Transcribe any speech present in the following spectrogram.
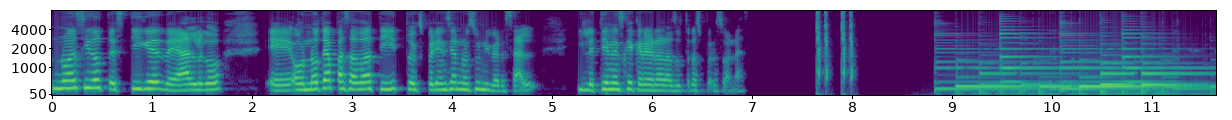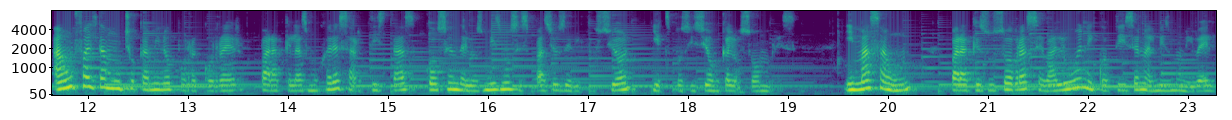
no has sido testigo de algo eh, o no te ha pasado a ti, tu experiencia no es universal y le tienes que creer a las otras personas. Aún falta mucho camino por recorrer para que las mujeres artistas gocen de los mismos espacios de difusión y exposición que los hombres, y más aún para que sus obras se evalúen y coticen al mismo nivel.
